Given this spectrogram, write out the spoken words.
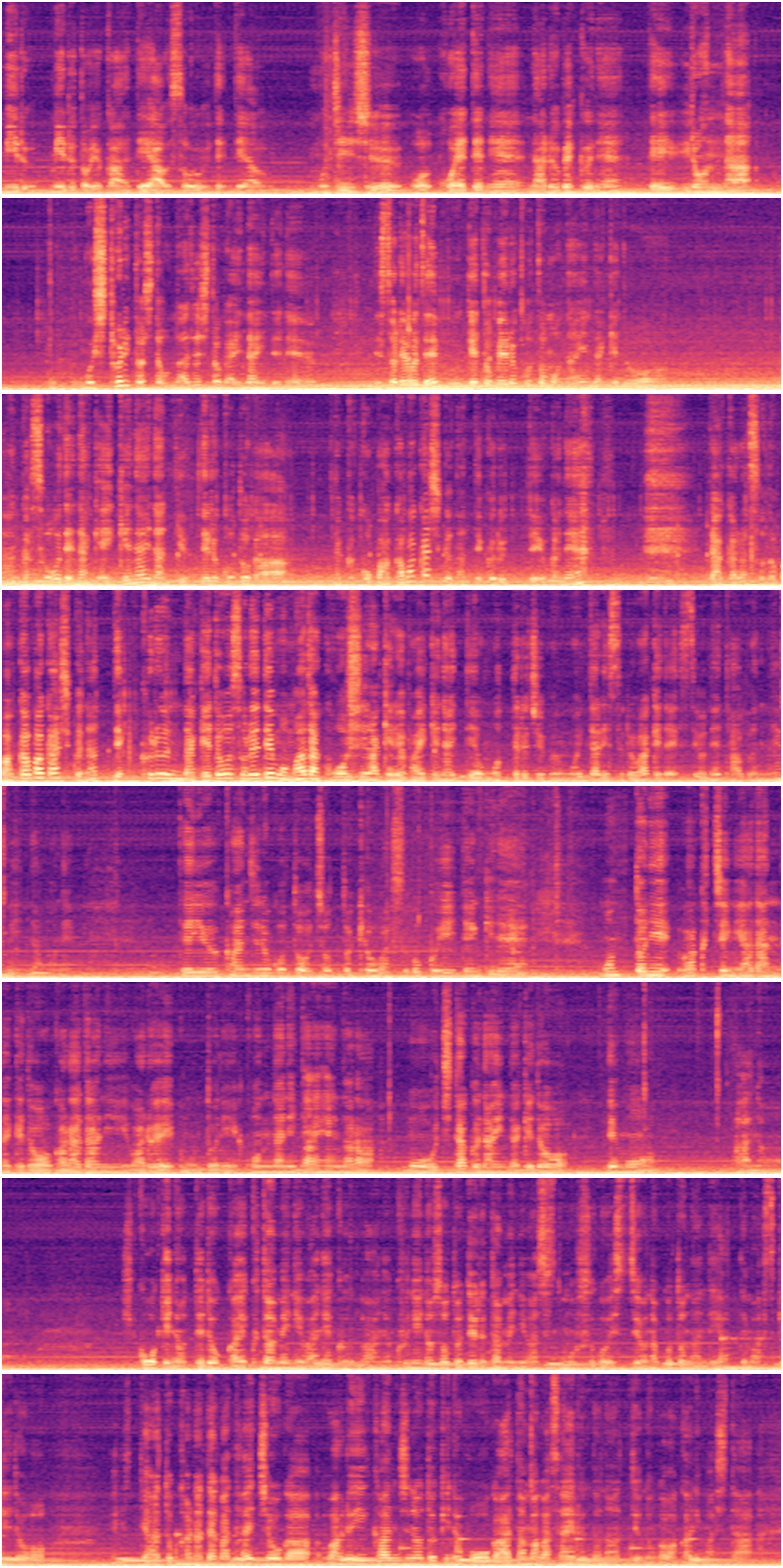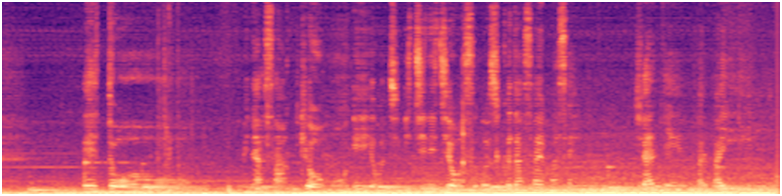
見る見るというか出会うそういう出会う。う人種を超えてねなるべくねでいろんなもう一人として同じ人がいないんでねでそれを全部受け止めることもないんだけどなんかそうでなきゃいけないなんて言ってることがなんかこうバカバカしくなってくるっていうかね だからそのバカバカしくなってくるんだけどそれでもまだこうしなければいけないって思ってる自分もいたりするわけですよね多分ねみんな。っていう感じのことをちょっと今日はすごくいい天気で本当にワクチン嫌なんだけど体に悪い本当にこんなに大変ならもう打ちたくないんだけどでもあの飛行機乗ってどっか行くためにはねあの国の外出るためにはもうすごい必要なことなんでやってますけどであと体が体調が悪い感じの時の方が頭が冴えるんだなっていうのが分かりました。えっ、ー、と皆さん今日もいい一日をお過ごしくださいませ。じゃあね。バイバイ。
